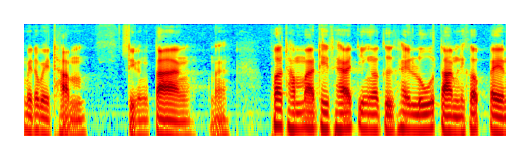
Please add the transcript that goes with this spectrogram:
ไม่ต้องไปทำสิ่งต่างๆนะเพราะธรรมะที่แท้จริงก็คือให้รู้ตามที่เขาเป็น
